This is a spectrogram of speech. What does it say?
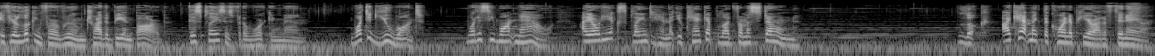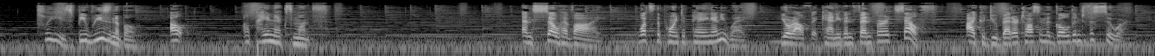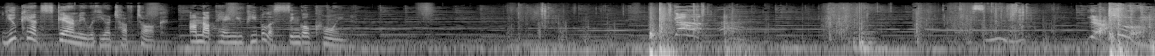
If you're looking for a room, try the Bee and Barb. This place is for the working man. What did you want? What does he want now? I already explained to him that you can't get blood from a stone. Look, I can't make the coin appear out of thin air. Please, be reasonable. I'll... I'll pay next month. And so have I. What's the point of paying anyway? Your outfit can't even fend for itself. I could do better tossing the gold into the sewer. You can't scare me with your tough talk. I'm not paying you people a single coin. Yeah!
